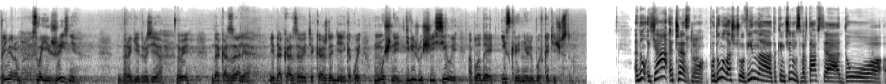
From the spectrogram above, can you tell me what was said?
Примером своей жизни, дорогие друзья, вы доказали и доказываете каждый день, какой мощной движущей силой обладает искренняя любовь к Отечеству. Ну я е, чесно Ну, подумала, що він е, таким чином звертався до е,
